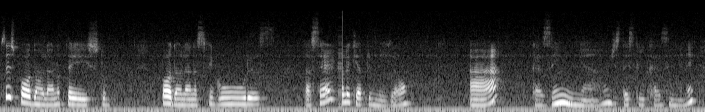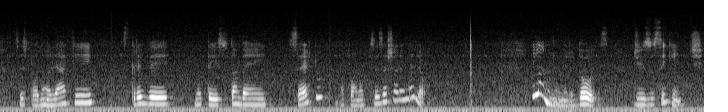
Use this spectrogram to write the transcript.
Vocês podem olhar no texto, podem olhar nas figuras, tá certo? Olha aqui a primeira, ó. A casinha. Onde está escrito casinha, né? Vocês podem olhar aqui, escrever no texto também, certo? Da forma que vocês acharem melhor. E lá no número 2, diz o seguinte:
